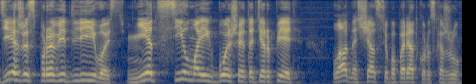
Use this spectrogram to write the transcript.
Где же справедливость? Нет сил моих больше это терпеть. Ладно, сейчас все по порядку расскажу.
